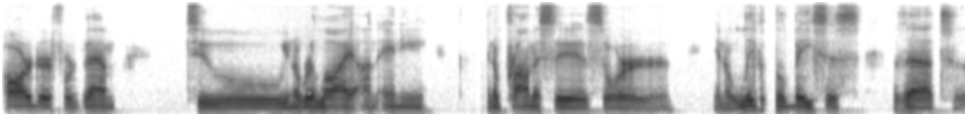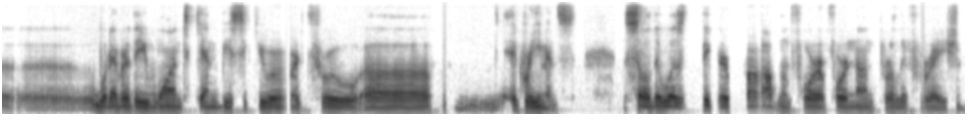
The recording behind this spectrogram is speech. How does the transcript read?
harder for them to you know rely on any you know promises or you know legal basis that uh, whatever they want can be secured through uh, agreements. So there was bigger problem for for non-proliferation.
